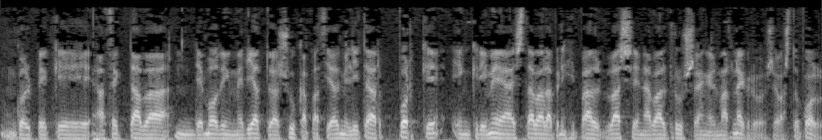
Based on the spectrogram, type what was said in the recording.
un golpe que afectaba de modo inmediato a su capacidad militar porque en Crimea estaba la principal base naval rusa en el Mar Negro, Sebastopol.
